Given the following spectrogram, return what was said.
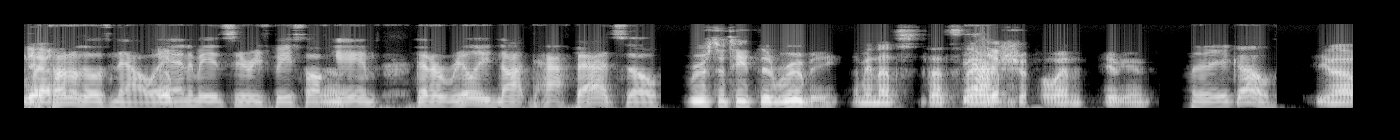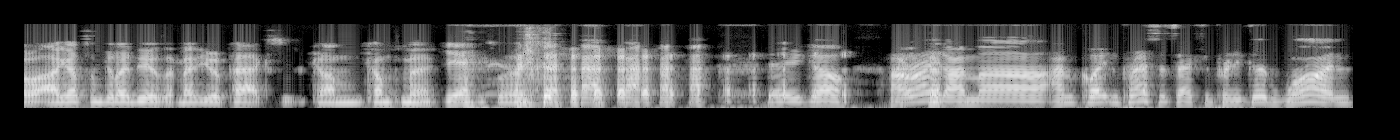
Yeah. a ton of those now, Yep. animated series based off Yeah. games that are really not half bad. So Rooster Teeth did RWBY. I mean, that's that's their. Yep. show and video game. there you go. You know, I got some good ideas. I met you at PAX. Come, come to me. Yeah. there you go. All right, I'm uh I'm quite impressed. It's actually pretty good. Juan,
